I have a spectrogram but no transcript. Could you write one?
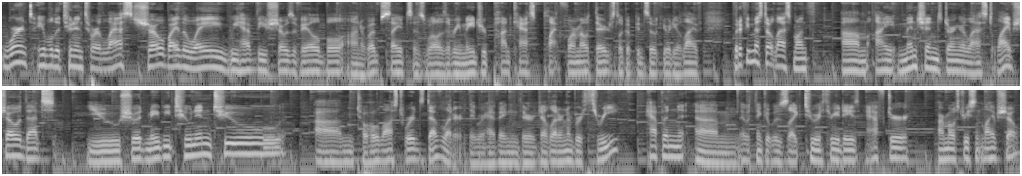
weren't able to tune into our last show, by the way, we have these shows available on our websites as well as every major podcast platform out there. Just look up Gensokyo Radio Live. But if you missed out last month, um, I mentioned during our last live show that you should maybe tune into um, Touhou Lost Words Dev Letter. They were having their Dev Letter number three happen. Um, I would think it was like two or three days after our most recent live show.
